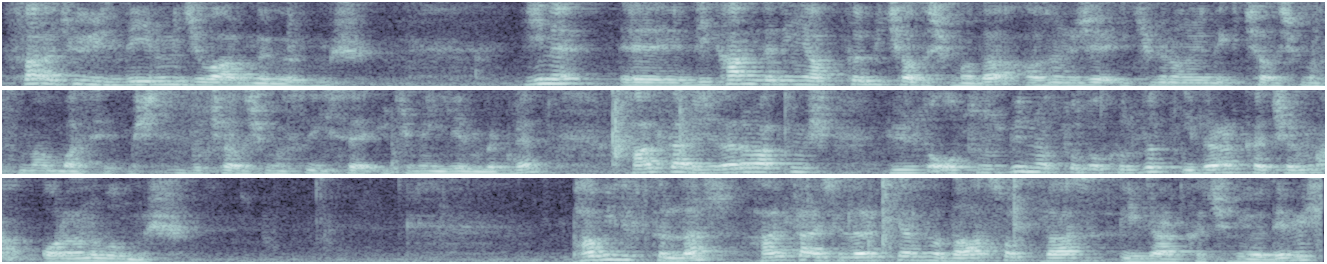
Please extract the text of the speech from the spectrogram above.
sadece %20 civarında görülmüş. Yine e, Vikander'in yaptığı bir çalışmada, az önce 2017'deki çalışmasından bahsetmiştim. Bu çalışması ise 2021'de. Haltercilere bakmış, %31.9'luk idrar kaçırma oranı bulmuş. Powerlifter'lar haltercilere piyasada daha çok daha sık idrar kaçırıyor demiş.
